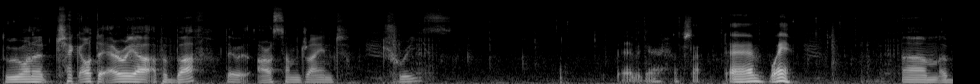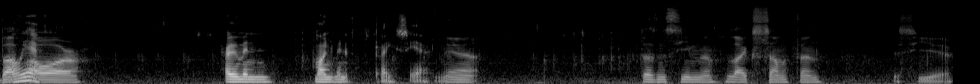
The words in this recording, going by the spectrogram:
Do we want to check out the area up above? There are some giant trees. There we go. I've slept. Um, where? Um, above Oh, yeah. our Home and monument place. Yeah. yeah. Doesn't seem like something is here.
